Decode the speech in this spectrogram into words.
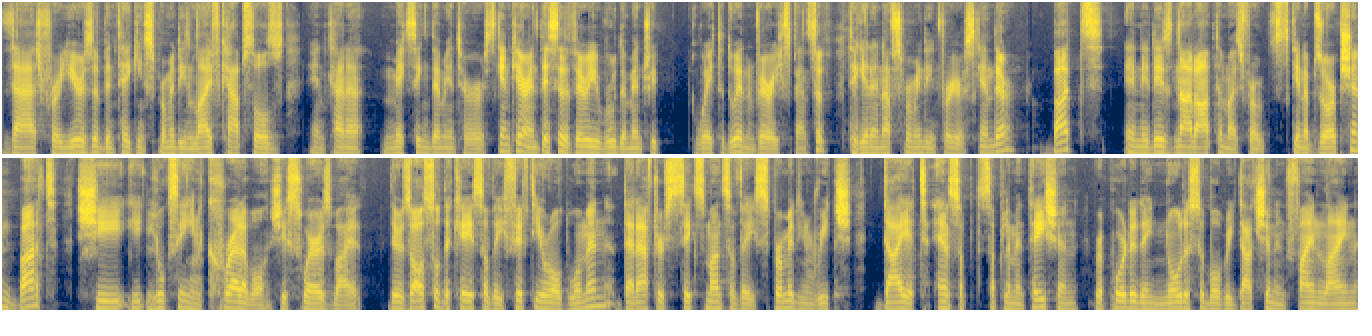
that for years have been taking spermidine life capsules and kind of mixing them into her skincare. And this is a very rudimentary way to do it and very expensive to get enough spermidine for your skin there. But, and it is not optimized for skin absorption, but she looks incredible and she swears by it. There's also the case of a 50 year old woman that, after six months of a spermidine rich diet and sup- supplementation, reported a noticeable reduction in fine line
